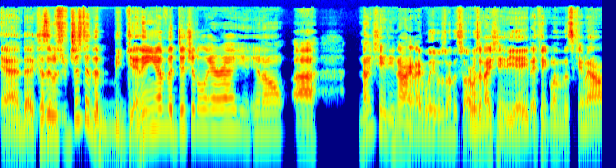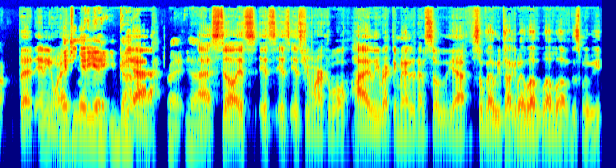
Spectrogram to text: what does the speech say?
and because uh, it was just in the beginning of the digital era, you, you know. Uh, 1989, I believe, was when this, or was it 1988? I think when this came out. But anyway, 1988. You've got yeah, it. right. Yeah. Uh, still, it's it's it's it's remarkable. Highly recommended. I'm so yeah, so glad we talk about love love love this movie.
